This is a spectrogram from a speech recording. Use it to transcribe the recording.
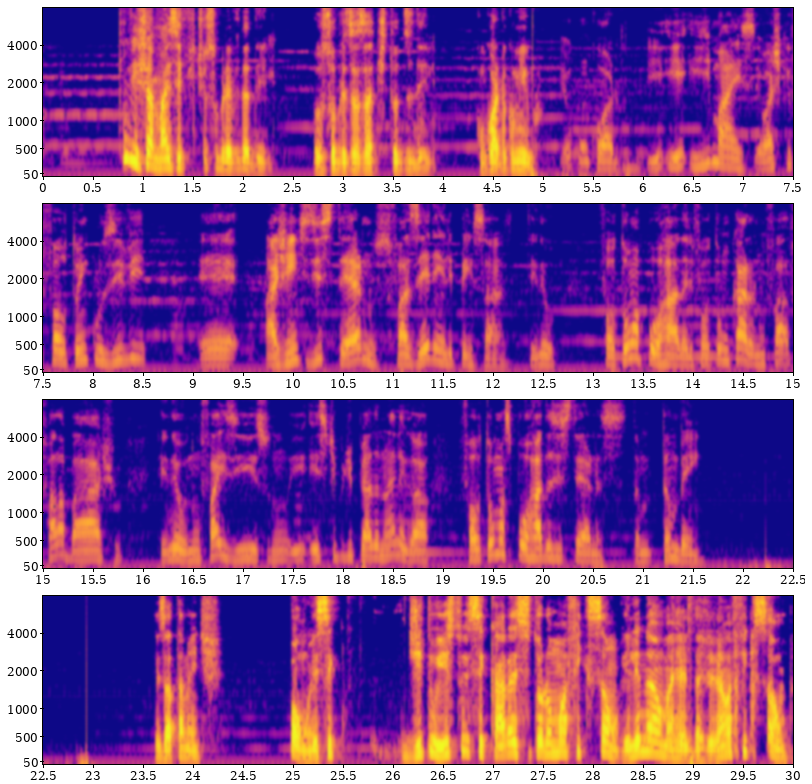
que ele jamais refletiu sobre a vida dele, ou sobre as atitudes dele. Concorda comigo? Eu concordo. E, e, e mais, eu acho que faltou, inclusive, é, agentes externos fazerem ele pensar, entendeu? Faltou uma porrada ali, faltou um cara, não fa fala baixo, entendeu? Não faz isso, não, esse tipo de piada não é legal. Faltou umas porradas externas tam também. Exatamente. Bom, esse dito isto, esse cara se tornou uma ficção. Ele não é uma realidade, ele é uma ficção.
